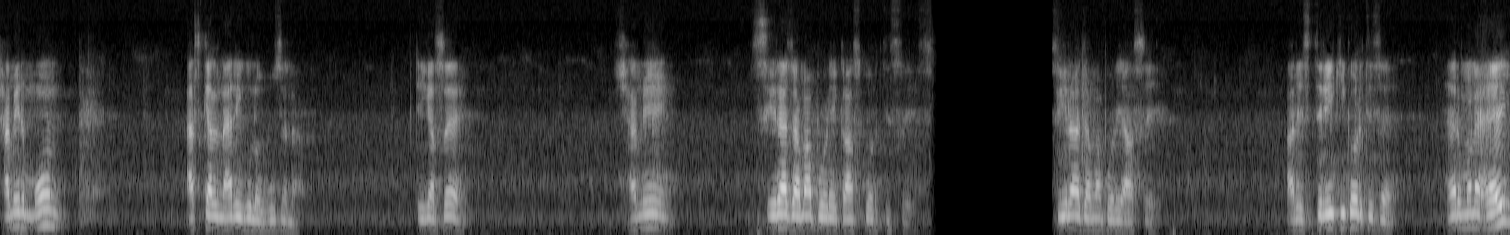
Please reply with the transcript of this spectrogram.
স্বামীর মন আজকাল নারীগুলো বুঝে না। ঠিক আছে? স্বামী সিরা জামা পরে কাজ করতেছে। সিরা জামা পরে আছে। আর স্ত্রী কি করতেছে? এর মনে হয়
